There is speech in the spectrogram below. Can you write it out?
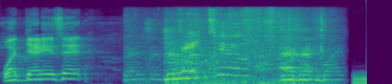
What day is it? Day two.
